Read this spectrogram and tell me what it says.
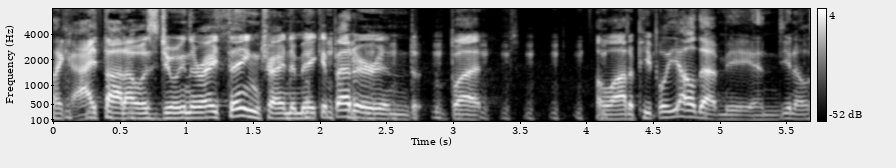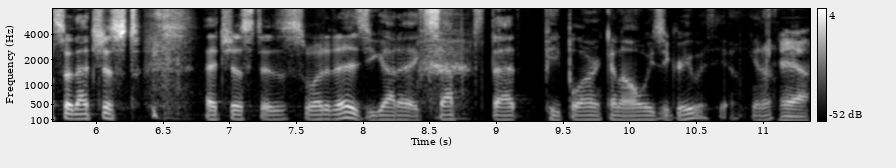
like I thought I was doing the right thing, trying to make it better, and but a lot of people yelled at me, and you know, so that's just that just is what it is. You got to accept that people aren't going to always agree with you, you know. Yeah.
